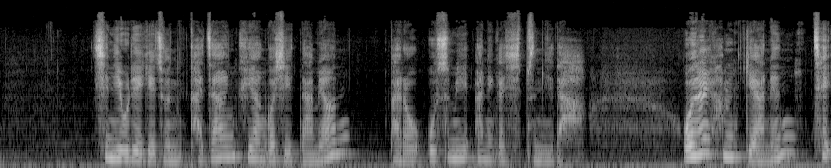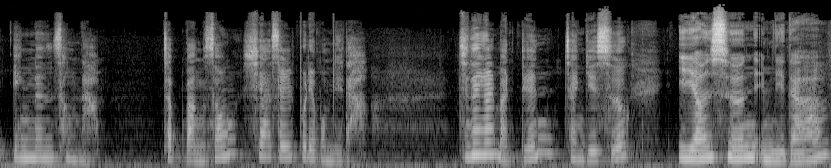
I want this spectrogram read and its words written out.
신이 우리에게 준 가장 귀한 것이 있다면 바로 웃음이 아닌가 싶습니다. 오늘 함께하는 책 읽는 성남 첫 방송 씨앗을 뿌려봅니다. 진행을 맡은 장기숙 이연순입니다.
